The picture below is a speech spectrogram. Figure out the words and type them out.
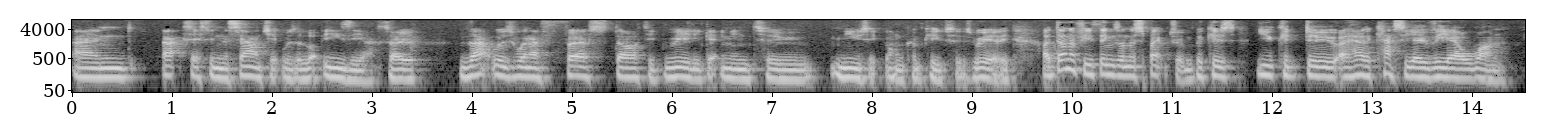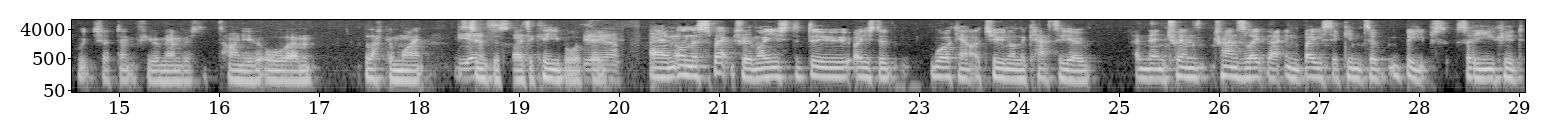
And accessing the sound chip was a lot easier. So that was when I first started really getting into music on computers. Really, I'd done a few things on the Spectrum because you could do. I had a Casio VL1, which I don't know if you remember, is a tiny little um, black and white Yes. synthesizer keyboard Yeah, thing. yeah. And on the Spectrum, I used to do. I used to work out a tune on the Casio and then trans- translate that in basic into beeps. So you could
